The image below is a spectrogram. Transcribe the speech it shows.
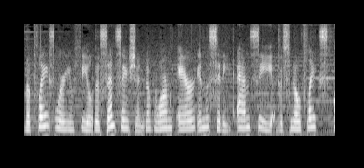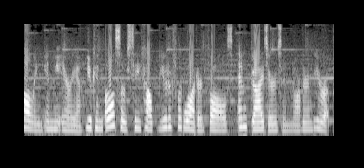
The place where you feel the sensation of warm air in the city and see the snowflakes falling in the area. You can also see how beautiful waterfalls and geysers in Northern Europe.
